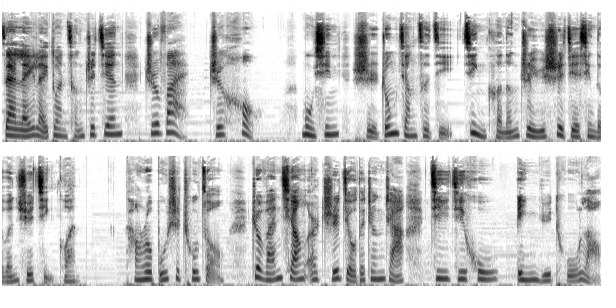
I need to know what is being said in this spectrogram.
在累累断层之间、之外、之后，木心始终将自己尽可能置于世界性的文学景观。倘若不是出走，这顽强而持久的挣扎几几乎濒于徒劳。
